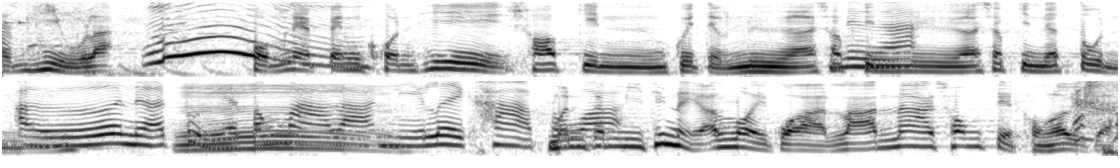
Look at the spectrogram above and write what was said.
ผมหิวละ ผมเนี่ยเป็นคนที่ชอบกินก๋วยเตี๋ยวเนื้อ ชอบกินเนื้อเนื้อชอบกินเนื้อตุ๋นเออ เนื้อตุ๋นเนี่ยอืมต้องมาร้านนี้เลยค่ะเพรามันว่าจะมีที่ไหนอร่อยกว่าร้านหน้าช่องเจ็ดของเราอีกอะ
